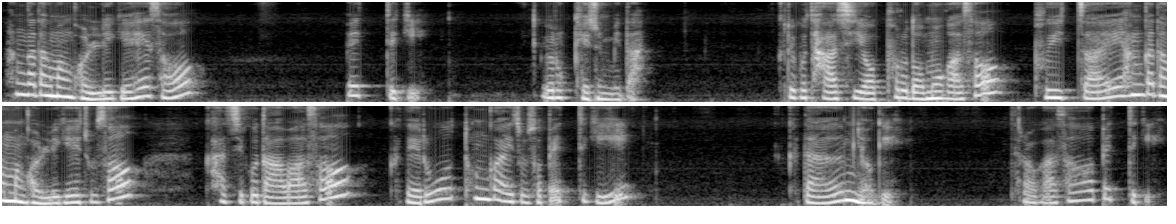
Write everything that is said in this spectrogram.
한 가닥만 걸리게 해서 빼뜨기 이렇게 해줍니다. 그리고 다시 옆으로 넘어가서 V자에 한 가닥만 걸리게 해줘서 가지고 나와서 그대로 통과해줘서 빼뜨기. 그 다음 여기 들어가서 빼뜨기.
